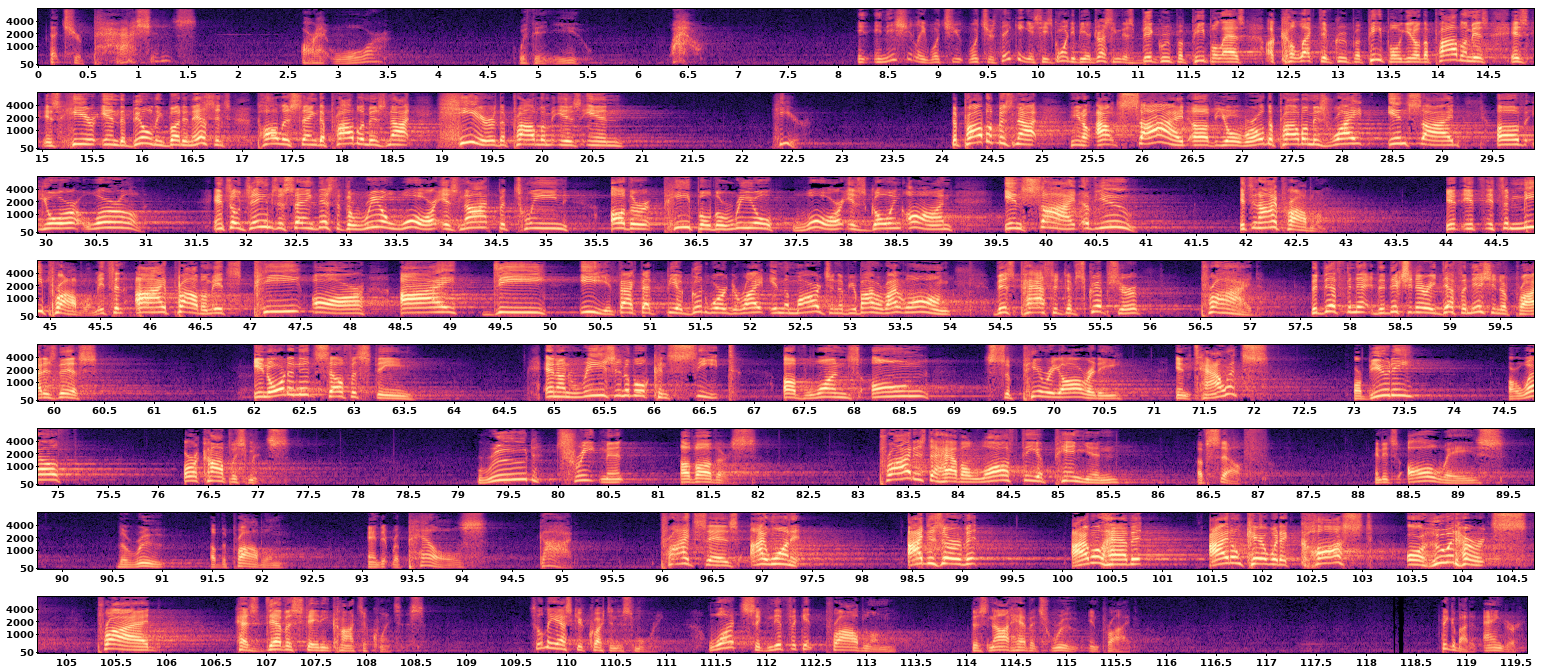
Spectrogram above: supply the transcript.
That your passions are at war within you. Initially, what, you, what you're thinking is he's going to be addressing this big group of people as a collective group of people. You know, the problem is, is, is here in the building, but in essence, Paul is saying the problem is not here, the problem is in here. The problem is not, you know, outside of your world, the problem is right inside of your world. And so James is saying this that the real war is not between other people. The real war is going on inside of you. It's an I problem. It, it's, it's a me problem. It's an I problem. It's P R I D E. In fact, that'd be a good word to write in the margin of your Bible, right along this passage of Scripture pride. The, defini- the dictionary definition of pride is this inordinate self esteem an unreasonable conceit of one's own superiority in talents or beauty or wealth or accomplishments. Rude treatment of others. Pride is to have a lofty opinion of self, and it's always the root of the problem, and it repels God. Pride says, I want it. I deserve it. I will have it. I don't care what it costs or who it hurts. Pride has devastating consequences. So let me ask you a question this morning. What significant problem does not have its root in pride? Think about it anger.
